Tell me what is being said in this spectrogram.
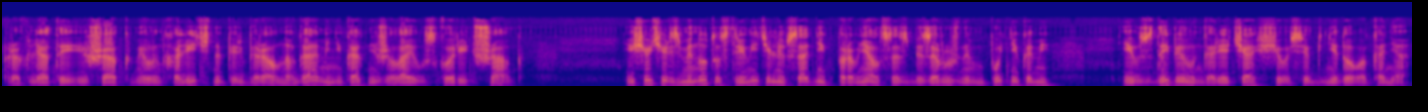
Проклятый Ишак меланхолично перебирал ногами, никак не желая ускорить шаг. Еще через минуту стремительный всадник поравнялся с безоружными путниками и вздыбил горячащегося гнедого коня.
